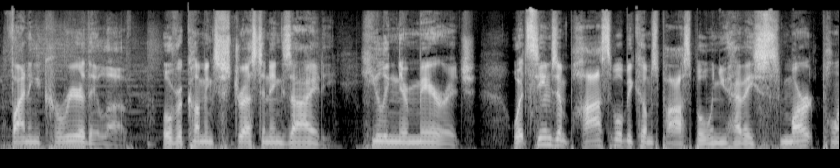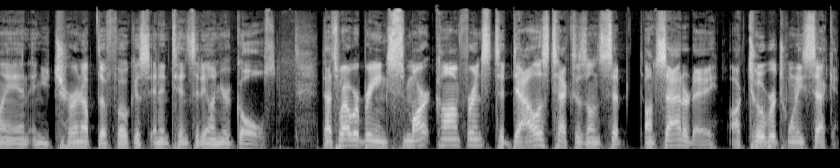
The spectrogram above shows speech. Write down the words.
finding a career they love, overcoming stress and anxiety, healing their marriage. What seems impossible becomes possible when you have a smart plan and you turn up the focus and intensity on your goals. That's why we're bringing Smart Conference to Dallas, Texas on on Saturday, October 22nd.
